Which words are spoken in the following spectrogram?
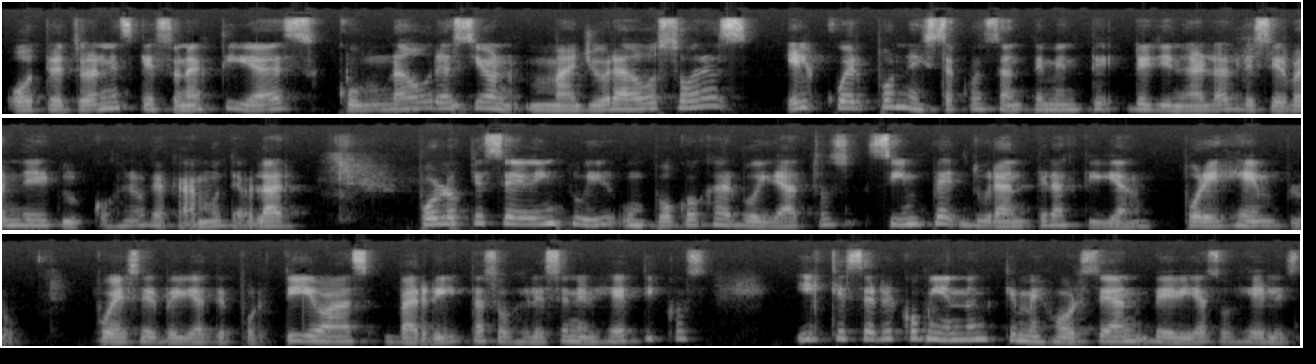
o triatlones, que son actividades con una duración mayor a dos horas, el cuerpo necesita constantemente rellenar las reservas de glucógeno que acabamos de hablar, por lo que se debe incluir un poco de carbohidratos simple durante la actividad. Por ejemplo, puede ser bebidas deportivas, barritas o geles energéticos y que se recomiendan que mejor sean bebidas o geles,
